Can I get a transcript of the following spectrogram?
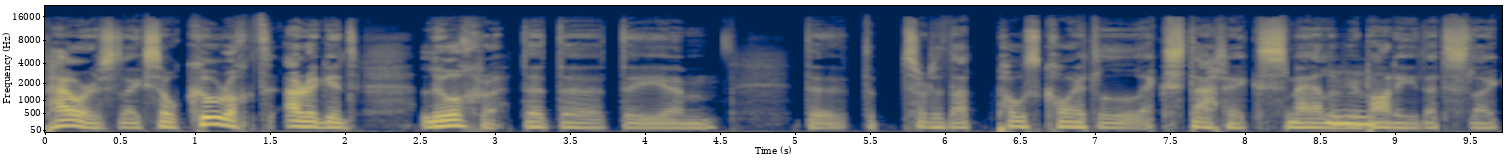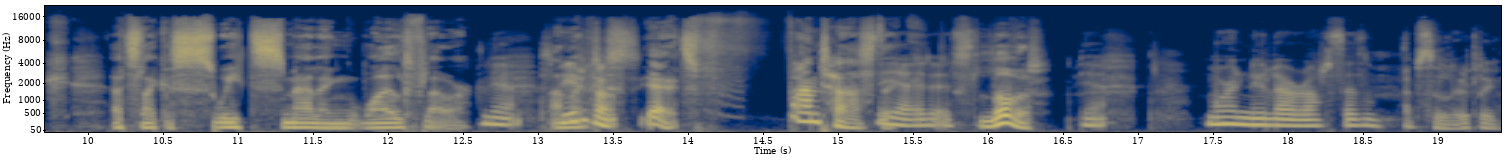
powers. Like so, kurucht arigid luchra, the the the um the the sort of that post-coital ecstatic smell of your body. That's like that's like a sweet smelling wildflower. Yeah, it's And I beautiful. just- yeah, it's fantastic. yeah, it is. Just love it. Yeah, more Nuala eroticism. Absolutely.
